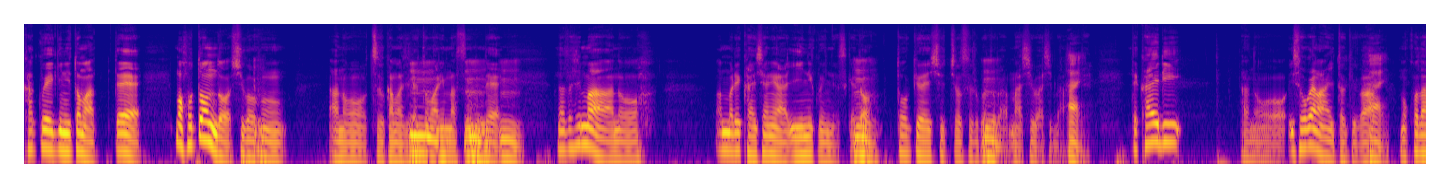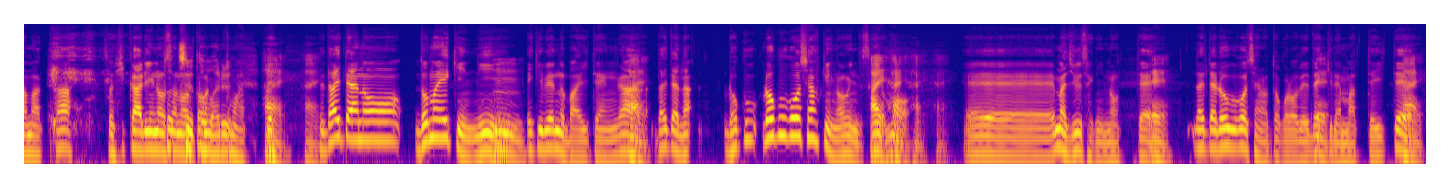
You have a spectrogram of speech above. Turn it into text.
各駅に止まって、まあ、ほとんど45分、あの通過待ちで止まりますんで、私まああのあんまり会社には言いにくいんですけど、東京へ出張することがまあしばしば。あって、で帰りあの急がない時は、もうこだまか その光のその止まって、はいはい、で大体あのどの駅に駅弁の売店が大体な 6, 6号車付近が多いんですけども重責に乗って、大体6号車のところでデッキで待っていて、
